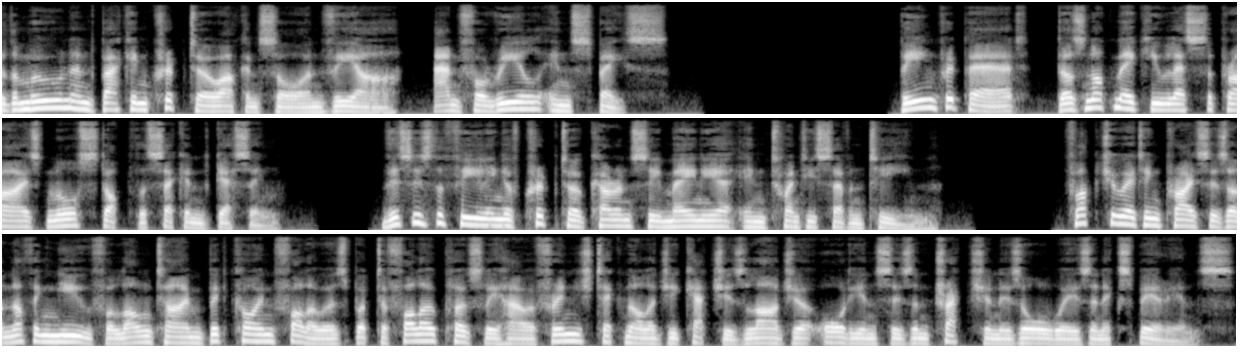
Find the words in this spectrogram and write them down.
to the moon and back in crypto Arkansas and VR, and for real in space. Being prepared, does not make you less surprised nor stop the second guessing. This is the feeling of cryptocurrency mania in 2017. Fluctuating prices are nothing new for long-time Bitcoin followers but to follow closely how a fringe technology catches larger audiences and traction is always an experience.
